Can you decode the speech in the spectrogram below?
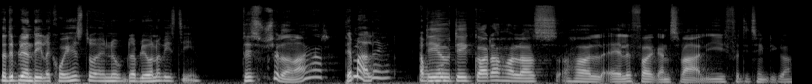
Så det bliver en del af queer-historien nu, der bliver undervist i. det synes jeg lyder meget godt. Det er meget lækkert. Det er jo det er godt at holde, os, holde alle folk ansvarlige for de ting, de gør.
